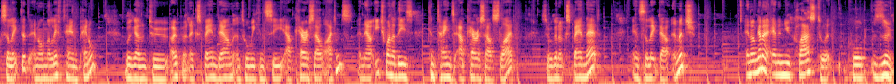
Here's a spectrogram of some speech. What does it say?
selected and on the left hand panel we're going to open expand down until we can see our carousel items. And now each one of these contains our carousel slide. So we're going to expand that and select our image. And I'm going to add a new class to it called zoom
